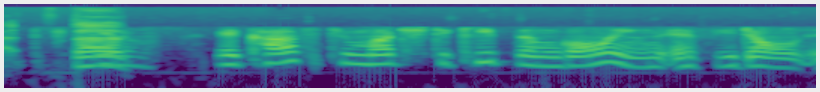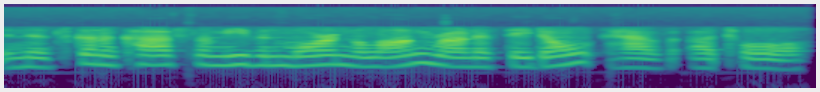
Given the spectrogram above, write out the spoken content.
Uh, you know, it costs too much to keep them going if you don't, and it's going to cost them even more in the long run if they don't have a toll.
